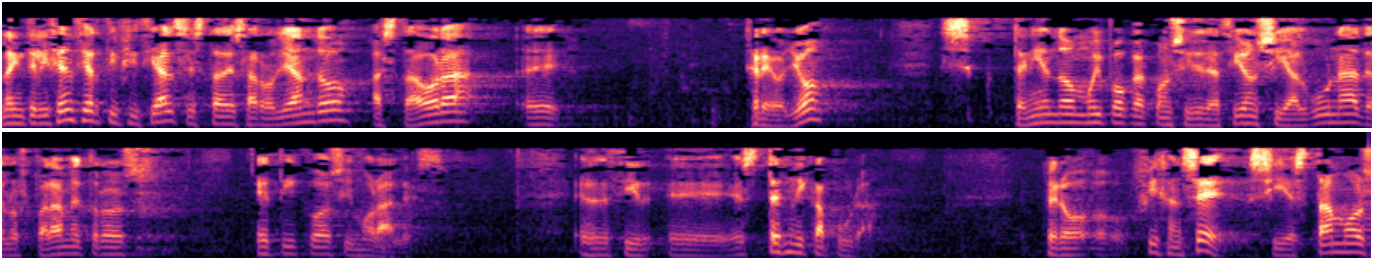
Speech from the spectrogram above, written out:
La inteligencia artificial se está desarrollando hasta ahora, eh, creo yo, teniendo muy poca consideración, si alguna, de los parámetros éticos y morales. Es decir, eh, es técnica pura. Pero fíjense, si estamos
